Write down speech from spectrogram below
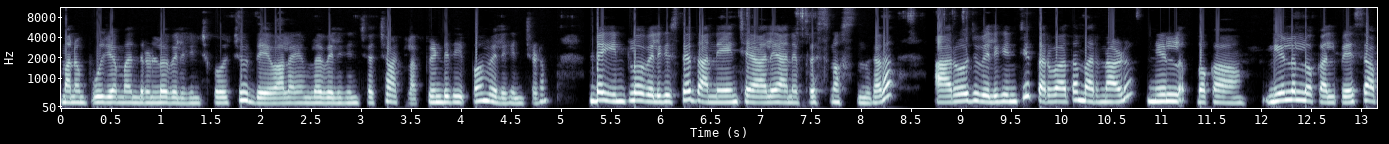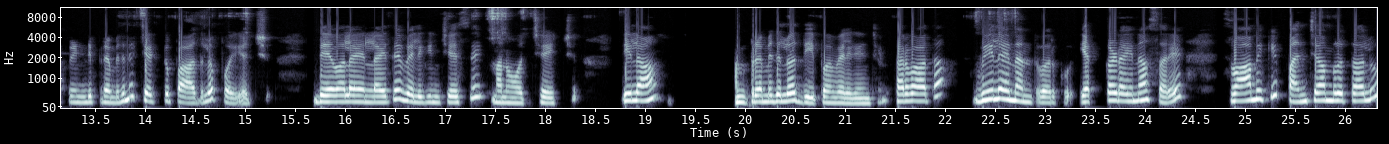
మనం పూజా మందిరంలో వెలిగించుకోవచ్చు దేవాలయంలో వెలిగించవచ్చు అట్లా పిండి దీపం వెలిగించడం. అంటే ఇంట్లో వెలిగిస్తే దాన్ని ఏం చేయాలి అనే ప్రశ్న వస్తుంది కదా? ఆ రోజు వెలిగించి తర్వాత మర్నాడు నీళ్ళ ఒక నీళ్ళల్లో కలిపేసి ఆ పిండి ప్రమిదిని చెట్టు పాదులో పోయొచ్చు. దేవాలయంలో అయితే వెలిగించేసి మనం వచ్చేయచ్చు. ఇలా ప్రమిదిలో దీపం వెలిగించడం. తర్వాత వీలైనంత వరకు ఎక్కడైనా సరే స్వామికి పంచామృతాలు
